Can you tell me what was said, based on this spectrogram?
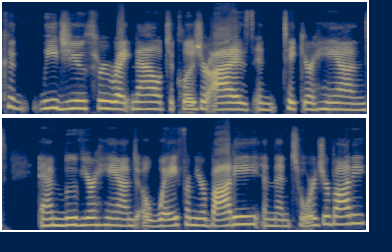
could lead you through right now to close your eyes and take your hand and move your hand away from your body and then towards your body.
